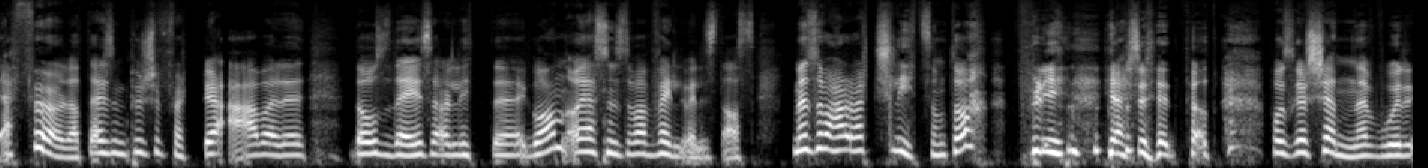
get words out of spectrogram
jeg føler at jeg liksom pusher 40 og er bare Those days are litt eh, gone. Og jeg syns det var veldig veldig stas. Men så har det vært slitsomt òg, fordi jeg er så redd for at folk skal skjønne hvor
